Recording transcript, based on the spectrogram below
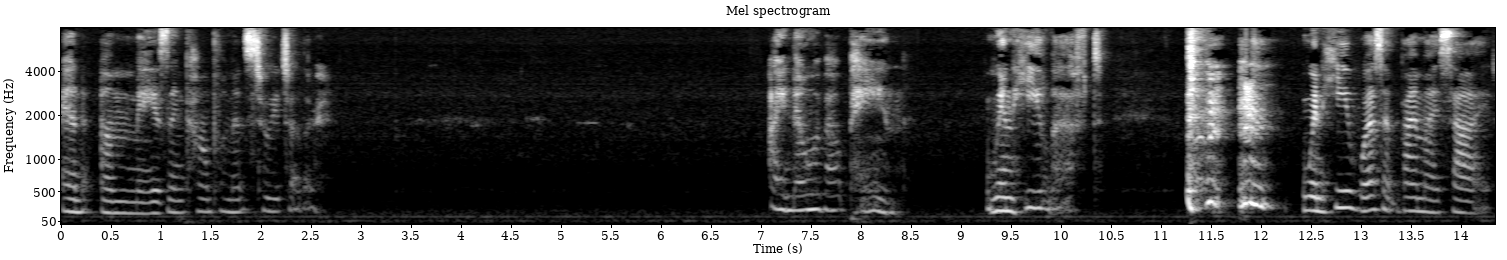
and amazing complements to each other. I know about pain. When he left, when he wasn't by my side,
